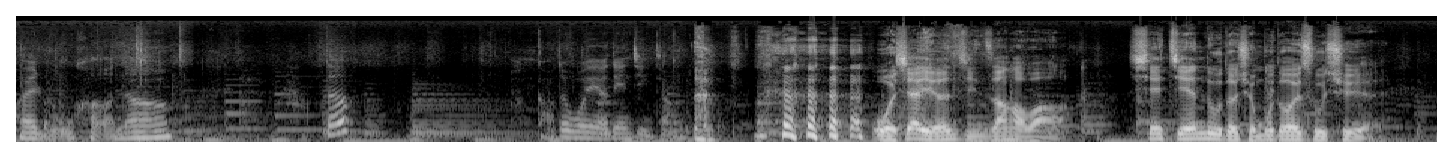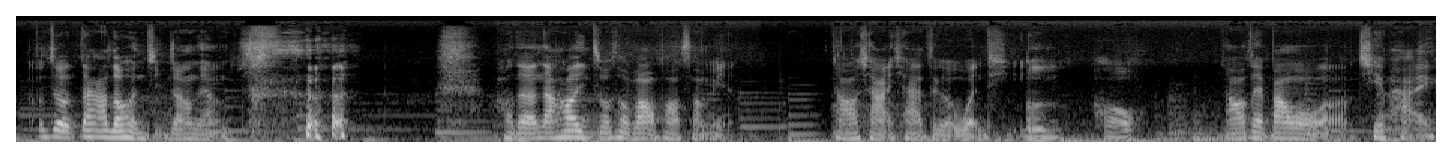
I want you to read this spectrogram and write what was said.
会如何呢？好的，搞得我也有点紧张。我现在也很紧张，好不好？现在今天录的全部都会出去、欸，就大家都很紧张这样子。好的，然后你左手帮我放上面，然后想一下这个问题，嗯，好，然后再帮我切牌。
